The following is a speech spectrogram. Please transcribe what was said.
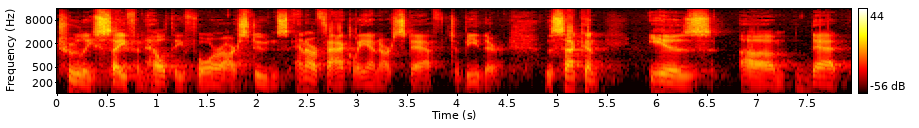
truly safe and healthy for our students and our faculty and our staff to be there. The second is um, that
